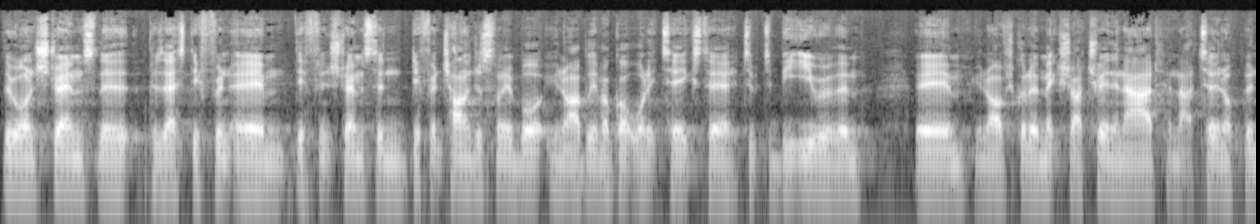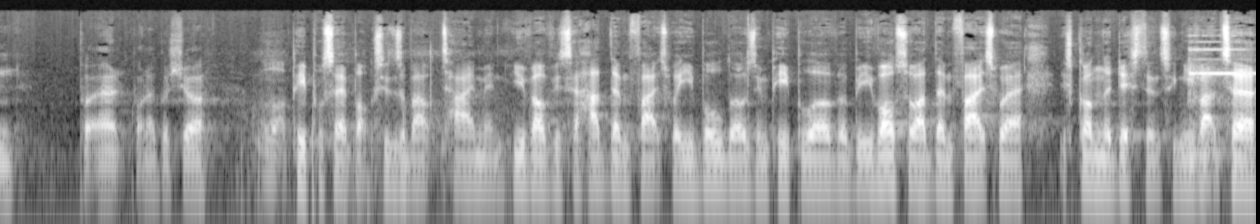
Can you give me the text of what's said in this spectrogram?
their own strengths. They possess different um, different strengths and different challenges for me. But you know, I believe I've got what it takes to to, to beat either of them. Um, you know, I've just got to make sure I train hard and that I turn up and put, put on a good show. A lot of people say boxing's about timing. You've obviously had them fights where you're bulldozing people over, but you've also had them fights where it's gone the distance and you've had to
